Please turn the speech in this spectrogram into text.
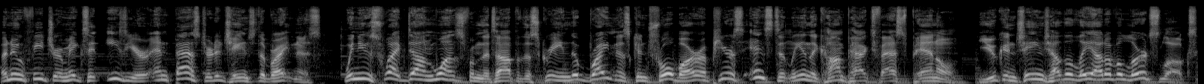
A new feature makes it easier and faster to change the brightness. When you swipe down once from the top of the screen, the brightness control bar appears instantly in the compact fast panel. You can change how the layout of alerts looks.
